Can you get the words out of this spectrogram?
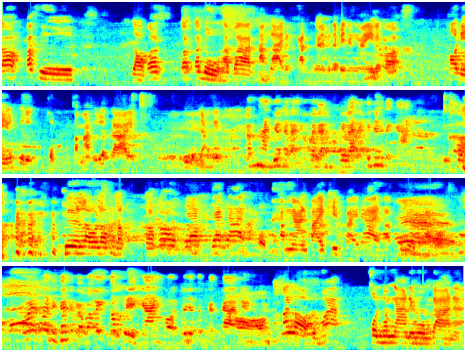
ก็ก็คือเราก็ก็ก็ดูครับว่าไทม์ไลน์การทำงานมันจะเป็นยังไง แล้วก็ข้อดีก็คือผมสามารถเลือกได้ที่ผมอยากเล่น รับงานเยอะขนาดนี้เวลาเวลาไหนที่เรื่องแต่งงาน คือเราเราเราเราก็แยกแยกได้ครับผมทำงานไปคิดไปได้ครับคุณอยู่ครับผมไม่ไม่ถึงขั้นจะแบบว่าเอ้ยต้องเปลี่ยนงานก่อนเพื่อจะต้องจัดการอ๋อไม่หรอกผมว่าคนทำงานในวงการอะ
